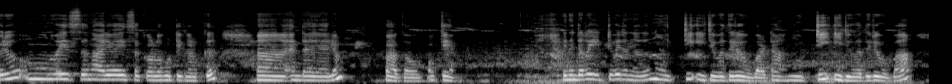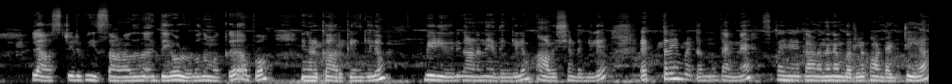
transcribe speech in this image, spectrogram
ഒരു മൂന്ന് വയസ്സ് നാല് വയസ്സൊക്കെ ഉള്ള കുട്ടികൾക്ക് എന്തായാലും പാകാവും. ഓക്കെ ഇതിന്റെ റേറ്റ് വരുന്നത് നൂറ്റി ഇരുപത് രൂപ കേട്ടോ നൂറ്റി ഇരുപത് രൂപ ലാസ്റ്റ് ഒരു പീസാണ് അത് ഇതേ ഉള്ളൂ നമുക്ക്. അപ്പോൾ നിങ്ങൾക്ക് ആർക്കെങ്കിലും വീഡിയോയിൽ കാണുന്ന ഏതെങ്കിലും ആവശ്യമുണ്ടെങ്കിൽ എത്രയും പെട്ടെന്ന് തന്നെ സ്ക്രീനിൽ കാണുന്ന നമ്പറിൽ കോൺടാക്റ്റ് ചെയ്യുക.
